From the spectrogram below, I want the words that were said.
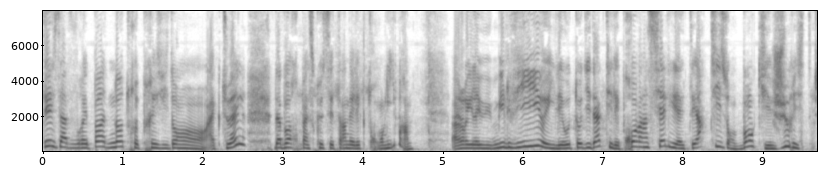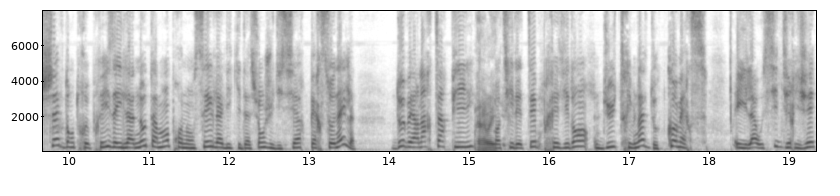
désavouerait pas notre président actuel. D'abord parce que c'est un électron libre. Alors il a eu mille vies, il est autodidacte, il est provincial, il a été artisan, banquier, juriste, chef d'entreprise et il a notamment prononcé la liquidation judiciaire personnelle de Bernard Tarpy ah quand il était président du tribunal de commerce. Et il a aussi dirigé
